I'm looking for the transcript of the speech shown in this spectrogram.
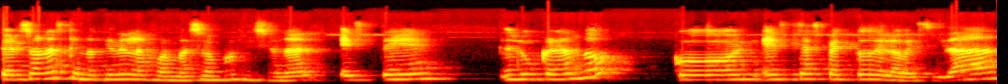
personas que no tienen la formación profesional, estén lucrando con este aspecto de la obesidad,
